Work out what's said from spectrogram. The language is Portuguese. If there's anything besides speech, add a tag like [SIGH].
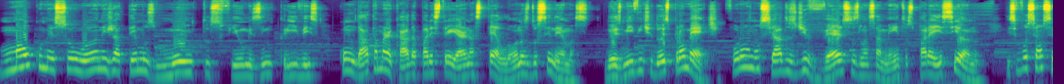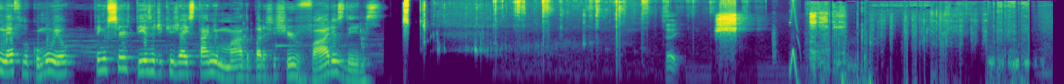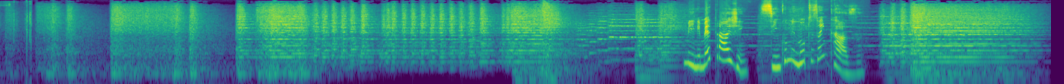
Mal começou o ano e já temos muitos filmes incríveis com data marcada para estrear nas telonas dos cinemas. 2022 promete. Foram anunciados diversos lançamentos para esse ano. E se você é um cinéfilo como eu, tenho certeza de que já está animado para assistir vários deles. Ei. Minimetragem, 5 minutos em casa.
